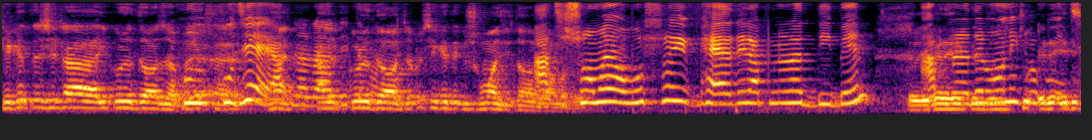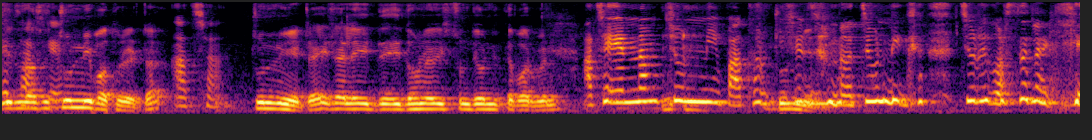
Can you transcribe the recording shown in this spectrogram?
সেক্ষেত্রে সেটা ই করে দেওয়া যাবে। খুঁজে হ্যাঁ, আপনারা দিতে করে দেওয়া যাবে সেক্ষেত্রে সময় দিতে হবে আচ্ছা সময় অবশ্যই ভাইয়াদের আপনারা দিবেন। আপনাদের অনেক রকম ইচ্ছে থাকে। চুন্নি পাথর এটা। আচ্ছা। চুন্নি এটা এটা এই ধরনের স্টোন দিয়েও নিতে পারবেন। আচ্ছা এর নাম চুন্নি পাথর কিসের জন্য? চুন্নি চুরি করছে নাকি?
